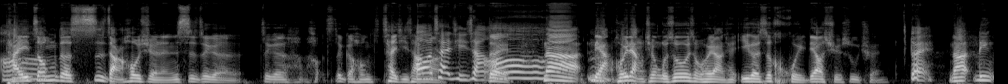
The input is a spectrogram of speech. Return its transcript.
台中的市长候选人是这个这个这个洪蔡其昌哦，蔡其昌。对，那两回两圈，我说为什么回两圈？一个是毁掉学术圈，对。那另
